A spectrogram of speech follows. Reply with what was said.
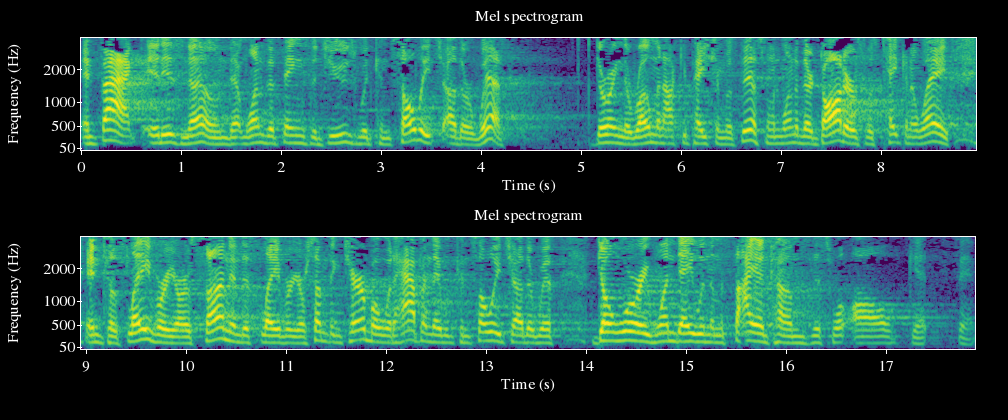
In fact, it is known that one of the things the Jews would console each other with during the Roman occupation was this when one of their daughters was taken away into slavery or a son into slavery or something terrible would happen, they would console each other with, Don't worry, one day when the Messiah comes, this will all get fixed.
